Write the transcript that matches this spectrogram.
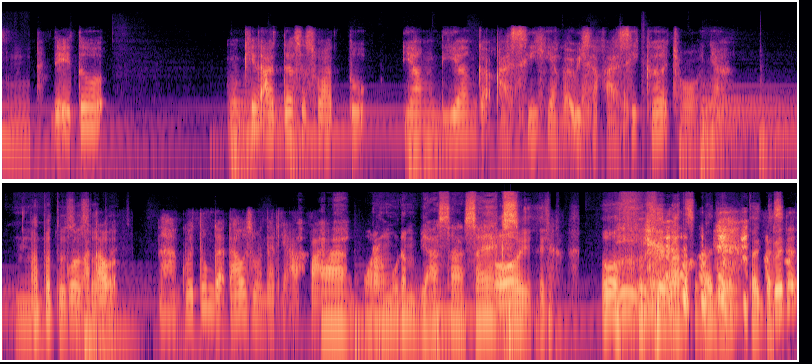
Mm. dia itu mungkin ada sesuatu yang dia nggak kasih yang nggak bisa kasih ke cowoknya Hmm. apa tuh Gua nggak sesuatu? nah gue tuh nggak tahu sebenarnya apa Ah, orang muda biasa seks. Oh iya. iya. Oh Iya. oke langsung aja gue tuh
